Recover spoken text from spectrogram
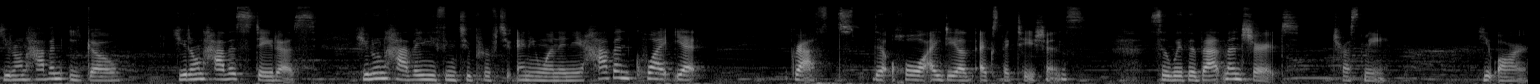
you don't have an ego, you don't have a status, you don't have anything to prove to anyone, and you haven't quite yet grasped the whole idea of expectations. So, with a Batman shirt, trust me, you are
